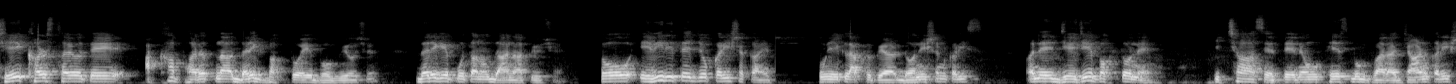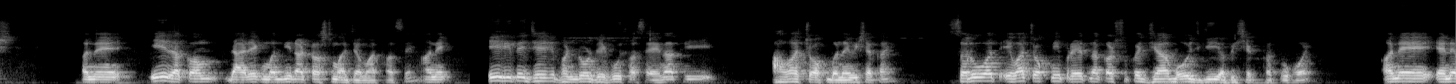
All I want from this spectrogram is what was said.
જે ખર્ચ થયો તે આખા ભારતના દરેક ભક્તોએ ભોગવ્યો છે, દરેકે પોતાનું દાન આપ્યું છે. તો એવી રીતે જો કરી શકાય હું એક લાખ રૂપિયા ડોનેશન કરીશ. અને જે જે ભક્તોને ઈચ્છા હશે તેને હું ફેસબુક દ્વારા જાણ કરીશ અને એ રકમ ડાયરેક્ટ મંદિરના ટ્રસ્ટમાં જમા થશે અને એ રીતે જે ભંડોળ ભેગું થશે એનાથી આવા ચોક બનાવી શકાય. શરૂઆત એવા ચોકની પ્રયત્ન કરશું કે જ્યાં બહુ જ ઘી અભિષેક થતું હોય અને એને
